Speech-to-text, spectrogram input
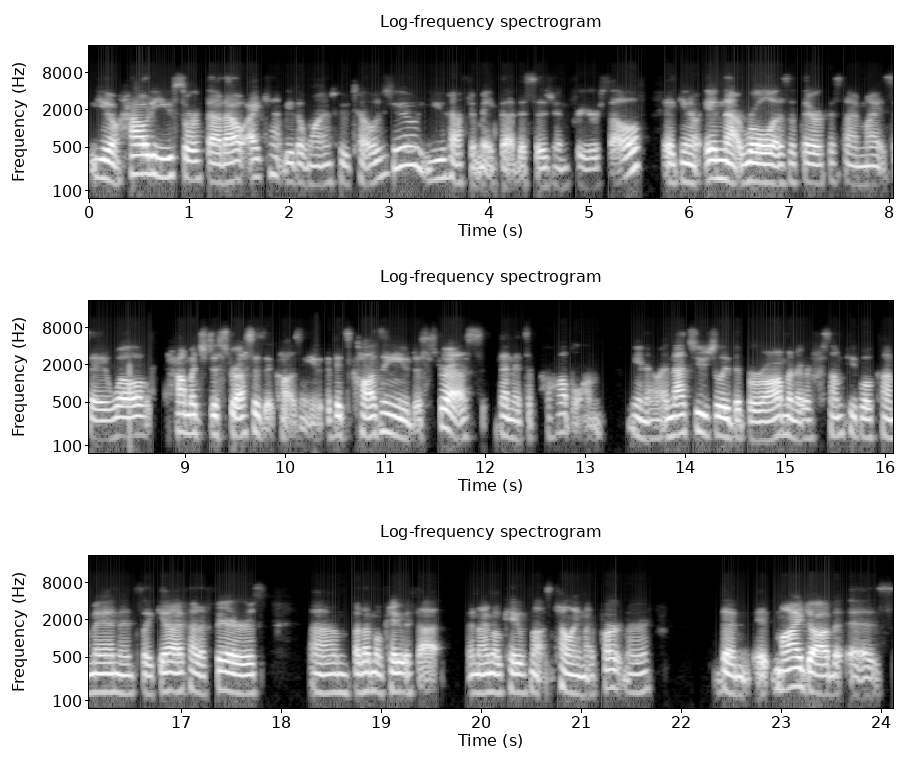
You know, how do you sort that out? I can't be the one who tells you. You have to make that decision for yourself. Like, you know, in that role as a therapist, I might say, well, how much distress is it causing you? If it's causing you distress, then it's a problem, you know, and that's usually the barometer. Some people come in and it's like, yeah, I've had affairs um, but I'm okay with that, and I'm okay with not telling my partner. Then it my job as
